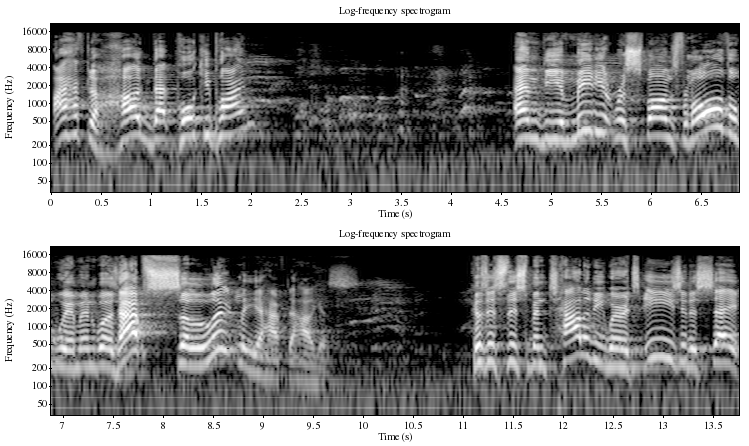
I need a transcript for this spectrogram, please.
I have to hug that porcupine? And the immediate response from all the women was, Absolutely, you have to hug us. Because it's this mentality where it's easy to say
